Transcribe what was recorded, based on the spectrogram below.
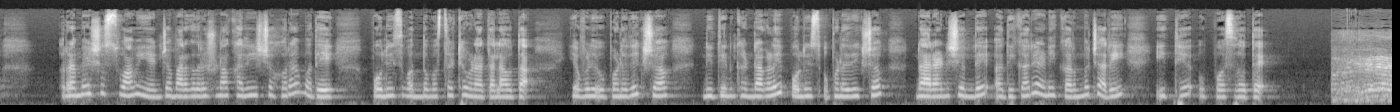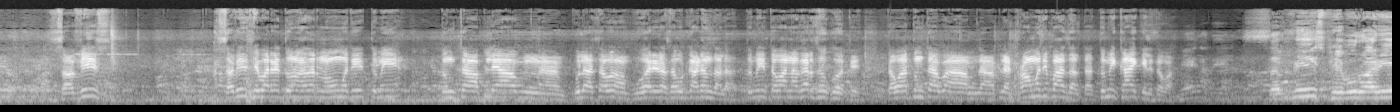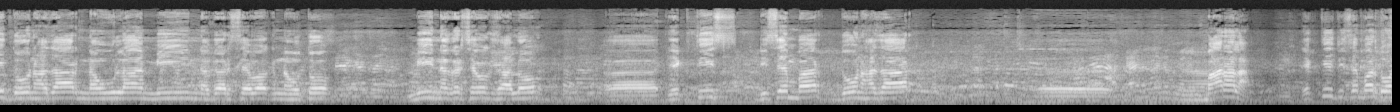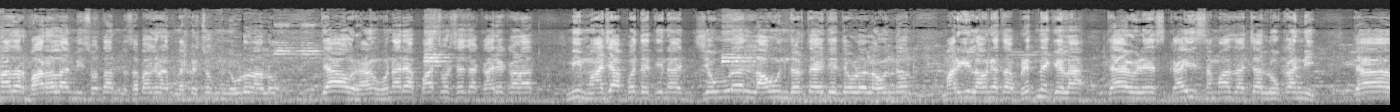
रमेश स्वामी यांच्या मार्गदर्शनाखाली शहरामध्ये पोलीस बंदोबस्त ठेवण्यात आला होता. यावेळी उपनिरीक्षक नितीन खंडागळे पोलीस उपनिरीक्षक नारायण शिंदे अधिकारी आणि कर्मचारी इथे उपस्थित होते. सव्वीस सव्वीस फेब्रुवारी दोन हजार नऊमध्ये तुम्ही तुमचा आपल्या पुलाचा भुगारीचा उद्घाटन झाला. तुम्ही तेव्हा नगरसेवक होते. तेव्हा तुमच्या आपल्या ट्रॉमध्ये पास झाला तुम्ही काय केले तेव्हा? सव्वीस फेब्रुवारी दोन हजार नऊला मी नगरसेवक नव्हतो. मी नगरसेवक झालो. एकतीस डिसेंबर दोन हजार बाराला. एकतीस डिसेंबर दोन हजार बाराला मी स्वतः सभागृहात नगरसेवक निवडून आलो. त्या होणाऱ्या पाच वर्षाच्या कार्यकाळात मी माझ्या पद्धतीनं जेवढं लावून धरता येते तेवढं लावून देऊन मार्गी लावण्याचा प्रयत्न केला. त्यावेळेस काही समाजाच्या लोकांनी त्या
